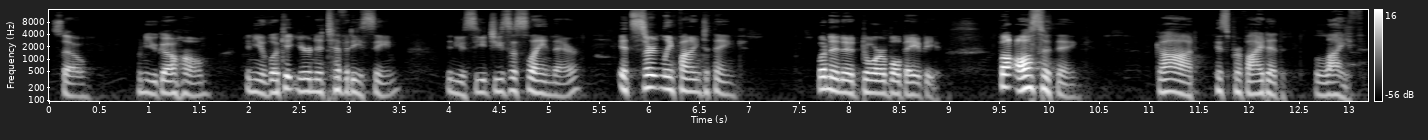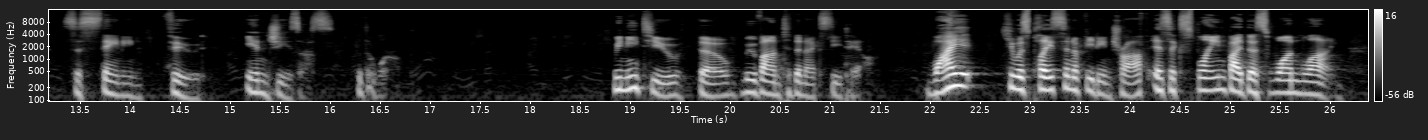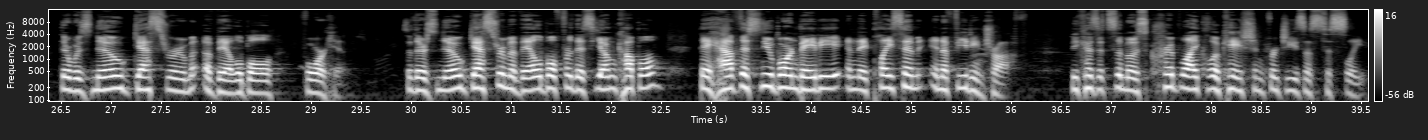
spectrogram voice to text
So, when you go home and you look at your nativity scene and you see Jesus laying there, it's certainly fine to think, what an adorable baby. But also think, God has provided life sustaining food in Jesus for the world. We need to, though, move on to the next detail. Why he was placed in a feeding trough is explained by this one line there was no guest room available for him. So there's no guest room available for this young couple. They have this newborn baby and they place him in a feeding trough because it's the most crib like location for Jesus to sleep.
